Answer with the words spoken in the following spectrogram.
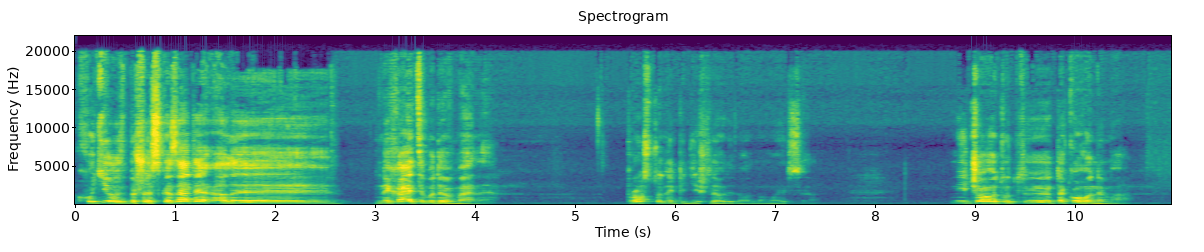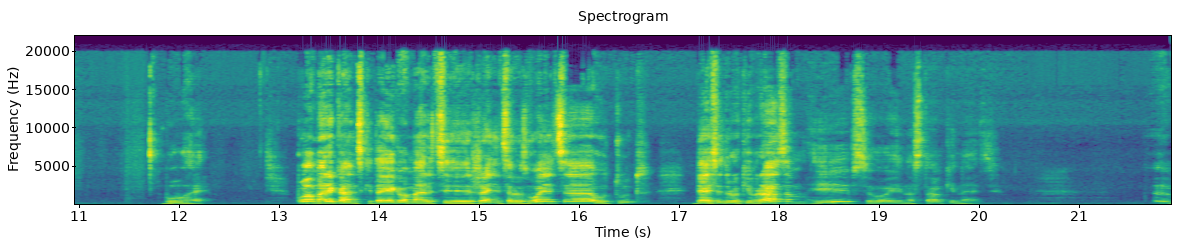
Хотілося б щось сказати, але нехай це буде в мене. Просто не підійшли один одному і все. Нічого тут е, такого нема. Буває. По-американськи, так як в Америці женяться, розводяться, отут 10 років разом і все, і настав кінець. Е,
